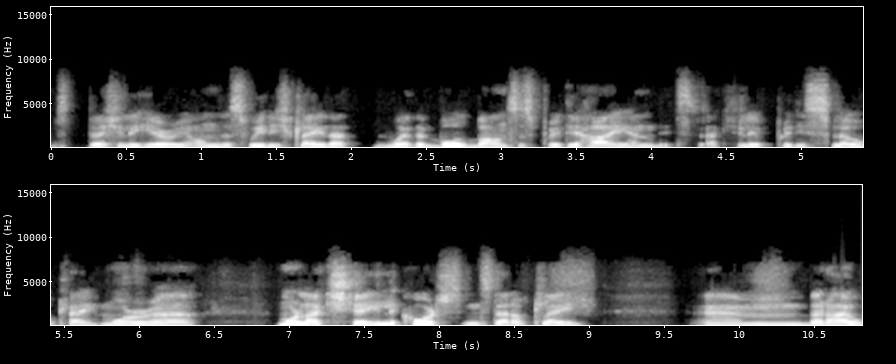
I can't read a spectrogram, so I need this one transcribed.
especially here on the Swedish clay that where the ball bounces pretty high and it's actually pretty slow clay, more uh, more like shale courts instead of clay. Um, but I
